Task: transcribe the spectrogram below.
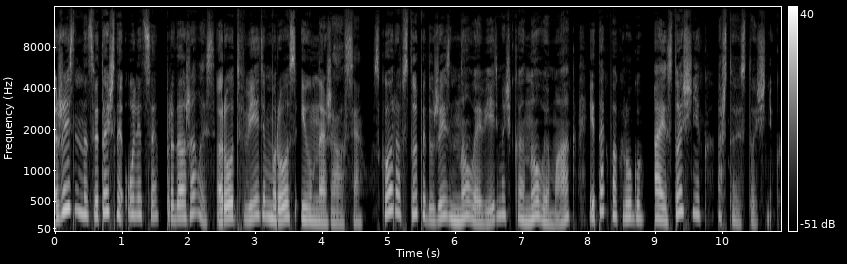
Жизнь на Цветочной улице продолжалась. Род ведьм рос и умножался. Скоро вступит в жизнь новая ведьмочка, новый маг, и так по кругу. А источник? А что источник?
